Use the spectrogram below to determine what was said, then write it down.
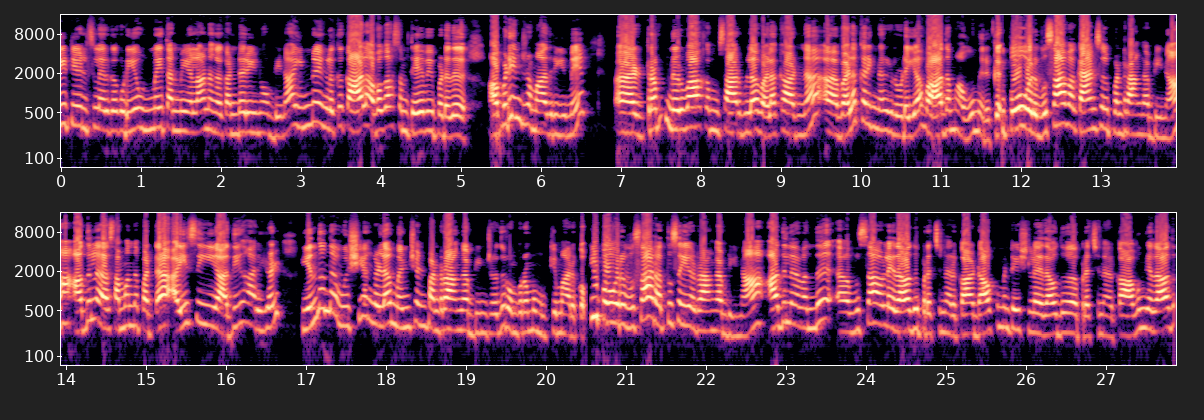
டீட்டெயில்ஸ்ல இருக்கக்கூடிய உண்மை தன்மையெல்லாம் நாங்க கண்டறியணும் அப்படின்னா இன்னும் எங்களுக்கு கால அவகாசம் தேவைப்படுது. அப்படின்ற மாதிரியுமே ட்ரம்ப் நிர்வாகம் சார்புல வழக்காடின வழக்கறிஞர்களுடைய வாதமாகவும் இருக்கு. இப்போ ஒரு விசாவை கேன்சல் பண்றாங்க அப்படின்னா அதுல சம்பந்தப்பட்ட ஐசிஇ அதிகாரிகள் எந்தெந்த விஷயங்களை மென்ஷன் பண்றாங்க அப்படின்றது ரொம்ப ரொம்ப முக்கியமா இருக்கும். இப்போ ஒரு விசா ரத்து செய்யறாங்க அப்படின்னா அதுல வந்து விசாவில் ஏதாவது பிரச்சனை இருக்கா? டாக்குமெண்டேஷன்ல ஏதாவது பிரச்சனை இருக்கா? அவங்க ஏதாவது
